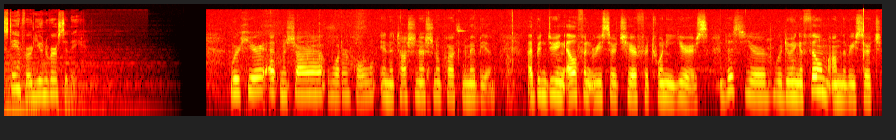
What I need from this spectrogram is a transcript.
Stanford University. We're here at Mushara Waterhole in Etosha National Park, Namibia. I've been doing elephant research here for 20 years. This year we're doing a film on the research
